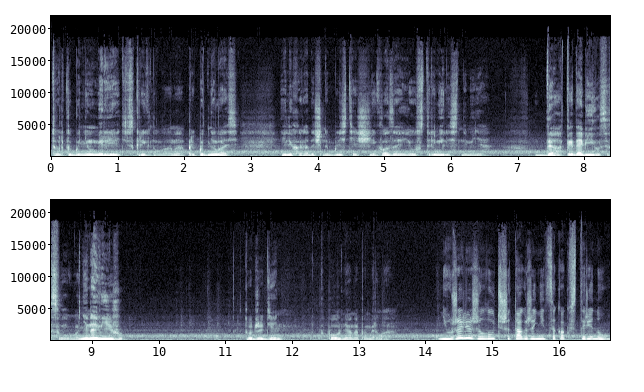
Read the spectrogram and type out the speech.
Только бы не умереть, вскрикнула она, приподнялась, и лихорадочно блестящие глаза ее устремились на меня. Да, ты добился своего, ненавижу тот же день, к полдню она померла. Неужели же лучше так жениться, как в старину,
